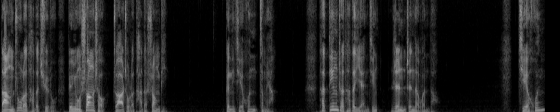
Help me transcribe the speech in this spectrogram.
挡住了他的去路，并用双手抓住了他的双臂。“跟你结婚怎么样？”他盯着他的眼睛，认真的问道。结婚，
